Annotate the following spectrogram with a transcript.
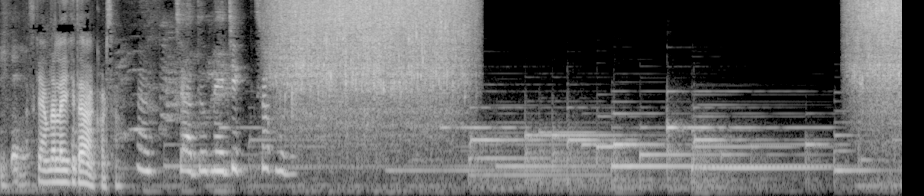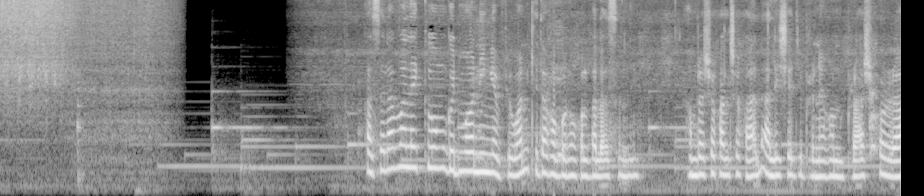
আজকে আমরা লাগি কিতা করছ? জাদু ম্যাজিক সব মিলে। আসসালামু আলাইকুম গুড মর্নিং এভরিওয়ান কিতা খবর? সকল ভালো আছেন নি? আমরা সকাল সকাল আলিশা জিব্রান এখন ব্রাশ করা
